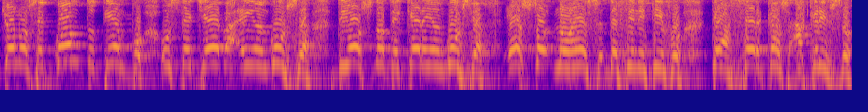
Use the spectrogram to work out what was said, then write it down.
Yo no sé cuánto tiempo usted lleva en angustia. Dios no te quiere en angustia. Esto no es definitivo. Te hace acercas a Cristo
